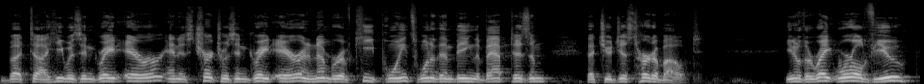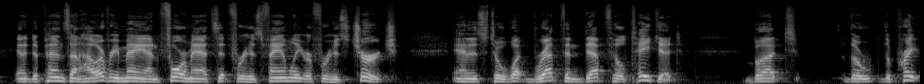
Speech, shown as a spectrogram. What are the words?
But uh, he was in great error, and his church was in great error in a number of key points, one of them being the baptism that you just heard about you know, the right worldview, and it depends on how every man formats it for his family or for his church, and as to what breadth and depth he'll take it. But the, the,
